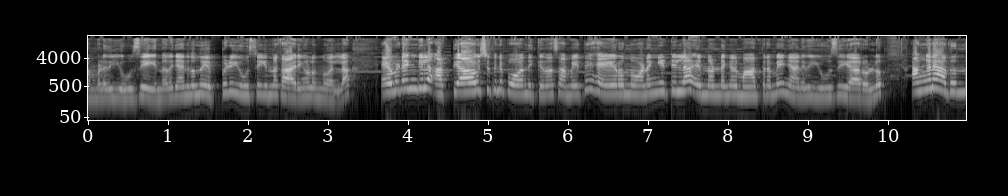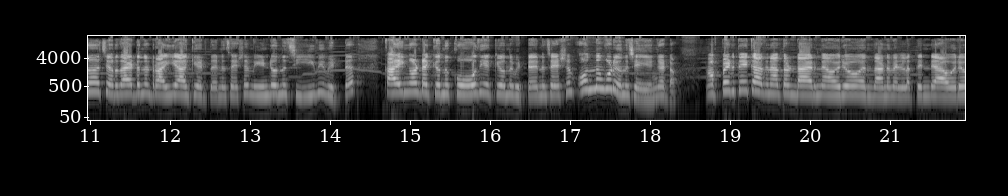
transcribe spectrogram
നമ്മളിത് യൂസ് ചെയ്യുന്നത്. ഞാനിതൊന്നും എപ്പോഴും യൂസ് ചെയ്യുന്ന കാര്യങ്ങളൊന്നുമല്ല. എവിടെയെങ്കിലും അത്യാവശ്യത്തിന് പോകാൻ നിൽക്കുന്ന സമയത്ത് ഹെയർ ഒന്നും ഉണങ്ങിയിട്ടില്ല എന്നുണ്ടെങ്കിൽ മാത്രമേ ഞാനിത് യൂസ് ചെയ്യാറുള്ളൂ. അങ്ങനെ അതൊന്ന് ചെറുതായിട്ടൊന്ന് ഡ്രൈ ആക്കി എടുത്തതിന് ശേഷം വീണ്ടും ഒന്ന് ചീവി വിട്ട് കൈ കൊണ്ടൊക്കെ ഒന്ന് കോതിയൊക്കെ ഒന്ന് വിട്ടതിന് ശേഷം ഒന്നും കൂടി ഒന്ന് ചെയ്യും കേട്ടോ. അപ്പോഴത്തേക്ക് അതിനകത്തുണ്ടായിരുന്ന ആ ഒരു എന്താണ് വെള്ളത്തിന്റെ ആ ഒരു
